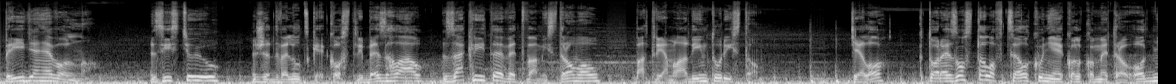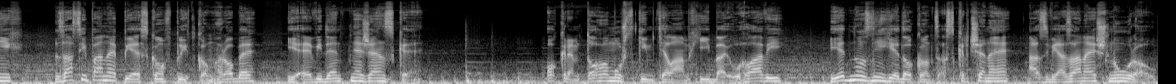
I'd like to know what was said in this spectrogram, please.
príde nevoľno. Zistujú, že dve ľudské kostry bez hlav, zakryté vetvami stromov, patria mladým turistom. Telo, ktoré zostalo v celku niekoľko metrov od nich, zasypané pieskom v plitkom hrobe, je evidentne ženské. Okrem toho mužským telám chýbajú hlavy, jedno z nich je dokonca skrčené a zviazané šnúrou.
